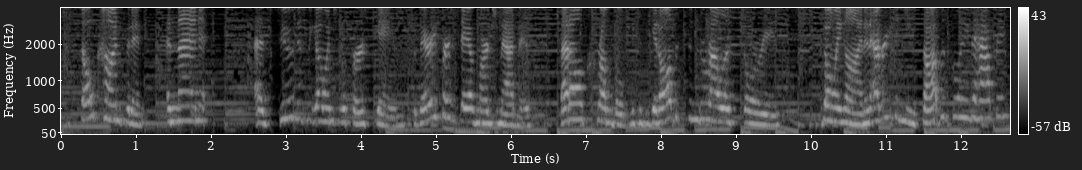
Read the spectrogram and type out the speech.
so confident. And then as soon as we go into the first games, the very first day of March Madness, that all crumbles because you get all the Cinderella stories going on and everything you thought was going to happen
